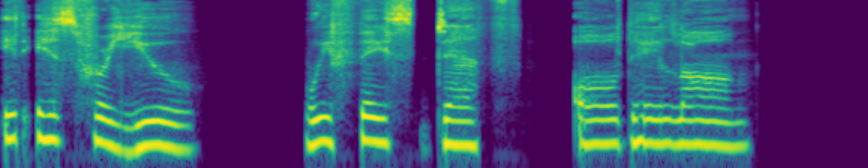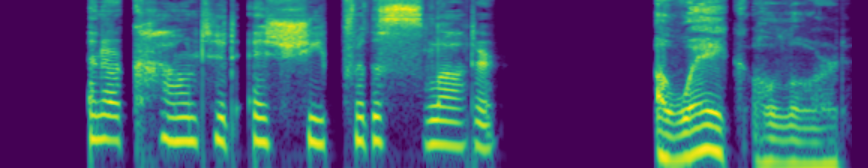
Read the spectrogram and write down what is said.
It is for you we face death all day long and are counted as sheep for the slaughter. Awake, O Lord.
